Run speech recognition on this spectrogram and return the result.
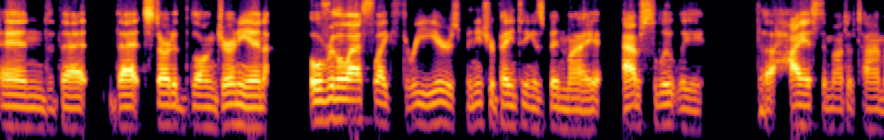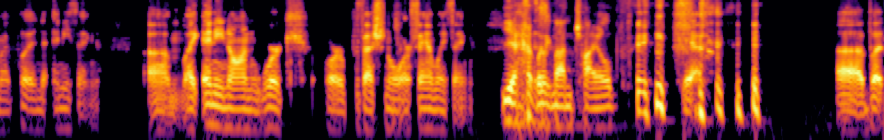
And that that started the long journey. And over the last like three years, miniature painting has been my absolutely the highest amount of time I put into anything. Um, like any non-work or professional or family thing. yeah, like non-child thing. Yeah. uh, but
